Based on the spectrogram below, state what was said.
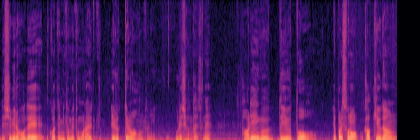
で守備の方でこうやって認めてもらえるっていうのは本当に嬉しかったですね。うん、パ・リーグでいうとやっぱりその各球団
